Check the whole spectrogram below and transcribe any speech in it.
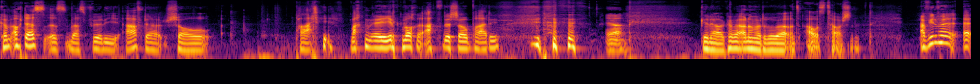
komm, auch das ist was für die Aftershow-Party. Machen wir jede Woche Aftershow-Party. Ja. Genau, können wir auch nochmal drüber uns austauschen. Auf jeden Fall, äh,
